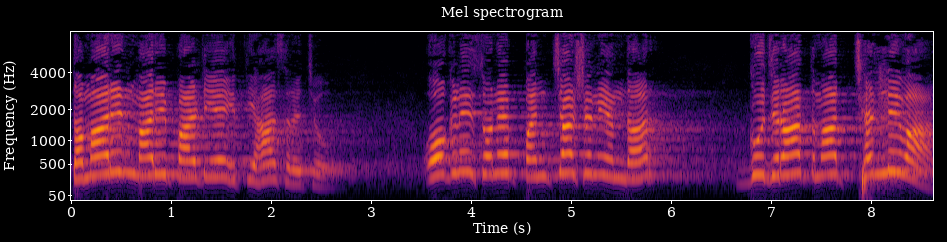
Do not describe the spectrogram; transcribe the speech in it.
તમારી મારી પાર્ટીએ ઇતિહાસ રચ્યો. ઓગણીસો ને પંચ્યાસી ની અંદર ગુજરાતમાં છેલ્લી વાર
